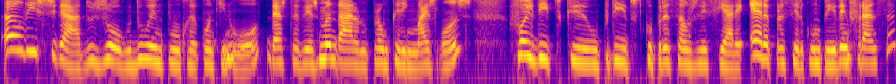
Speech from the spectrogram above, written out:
Ali chegado, o jogo do empurra continuou. Desta vez mandaram-no para um bocadinho mais longe. Foi-lhe dito que o pedido de cooperação judiciária era para ser cumprido em França,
